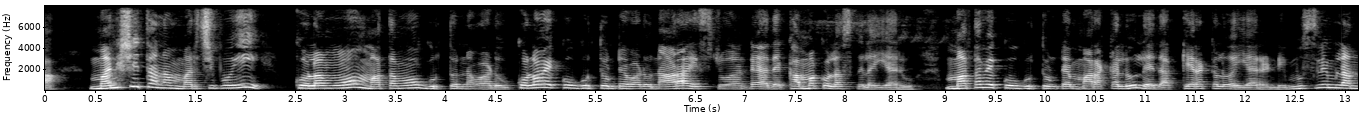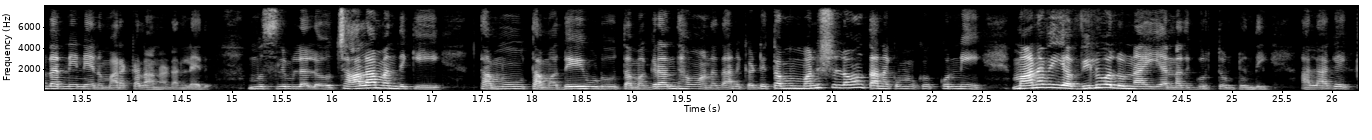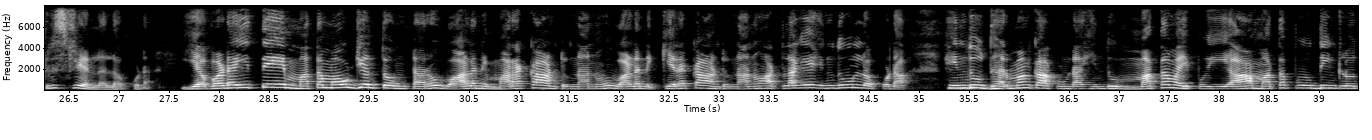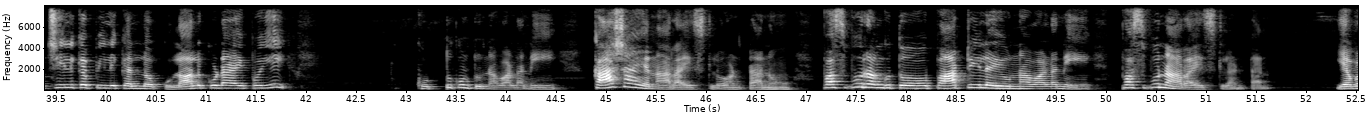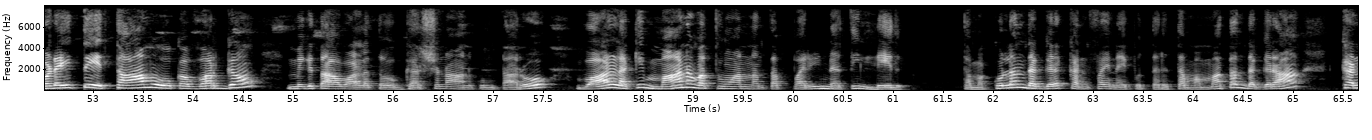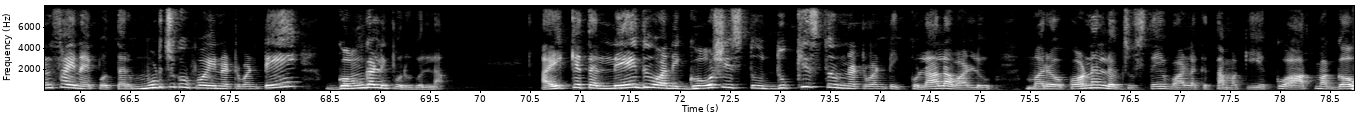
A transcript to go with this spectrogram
మనిషి తనం మర్చిపోయి కులమో మతమో గుర్తున్నవాడు. కులం ఎక్కువ గుర్తుంటే వాడు నారాయిస్టు అంటే అదే కమ్మ కులస్తులు అయ్యారు మతం ఎక్కువ గుర్తుంటే మరకలు లేదా కిరకలు అయ్యారండి. ముస్లింలందరినీ నేను మరకలు అనడం లేదు. ముస్లింలలో చాలామందికి తము తమ దేవుడు తమ గ్రంథం అన్నదానికంటే తమ మనుషులం తనకు కొన్ని మానవీయ విలువలు ఉన్నాయి అన్నది గుర్తుంటుంది. అలాగే క్రిస్టియన్లలో కూడా. ఎవడైతే మతమౌఢ్యంతో ఉంటారో వాళ్ళని మరక అంటున్నాను వాళ్ళని కిరక అంటున్నాను అట్లాగే హిందువుల్లో కూడా హిందూ ధర్మం కాకుండా హిందూ మతం అయిపోయి ఆ మతపు దీంట్లో చీలిక పీలికల్లో కులాలు కూడా అయిపోయి కొట్టుకుంటున్న వాళ్ళని కాషాయ నారాయిస్టులు అంటాను. పసుపు రంగుతో పార్టీలై ఉన్న వాళ్ళని పసుపు నారాయిస్టులు అంటాను. ఎవడైతే తాము ఒక వర్గం మిగతా వాళ్ళతో ఘర్షణ అనుకుంటారో వాళ్ళకి మానవత్వం అన్నంత పరిణతి లేదు. తమ కులం దగ్గర కన్ఫైన్ అయిపోతారు. తమ మతం దగ్గర కన్ఫైన్ అయిపోతారు. ముడుచుకుపోయినటువంటి గొంగళి పురుగుల్లా. ఐక్యత లేదు అని ఘోషిస్తూ దుఃఖిస్తూ ఉన్నటువంటి కులాల వాళ్ళు మరో కోణంలో చూస్తే వాళ్ళకి తమకి ఎక్కువ ఆత్మ గౌరవం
